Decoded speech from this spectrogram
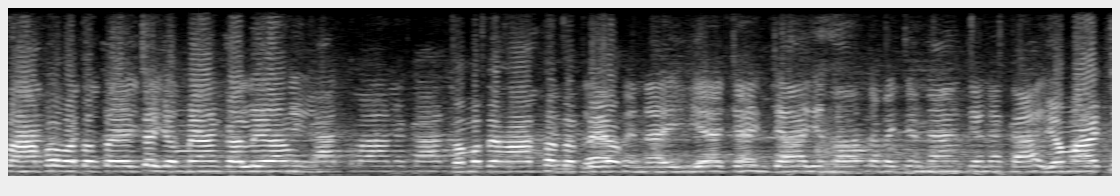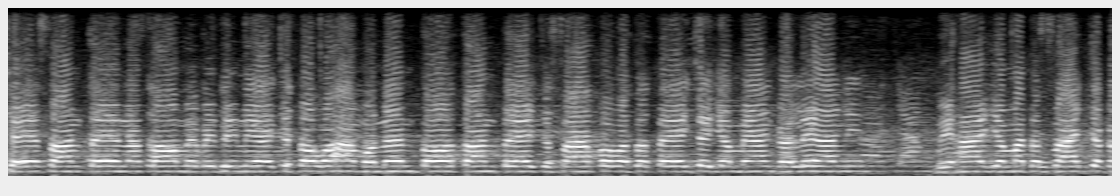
សាភវតតេចយមង្គលៀងសមតហតសតិភណៃយចេញចាយតតបច្ចនាចនកាយយមច្ឆេសន្តេនសោមេវិទិនេចតវាមនន្តតន្តេចសាភវតតេចយមង្គលៀងវិហាយមតសាចក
